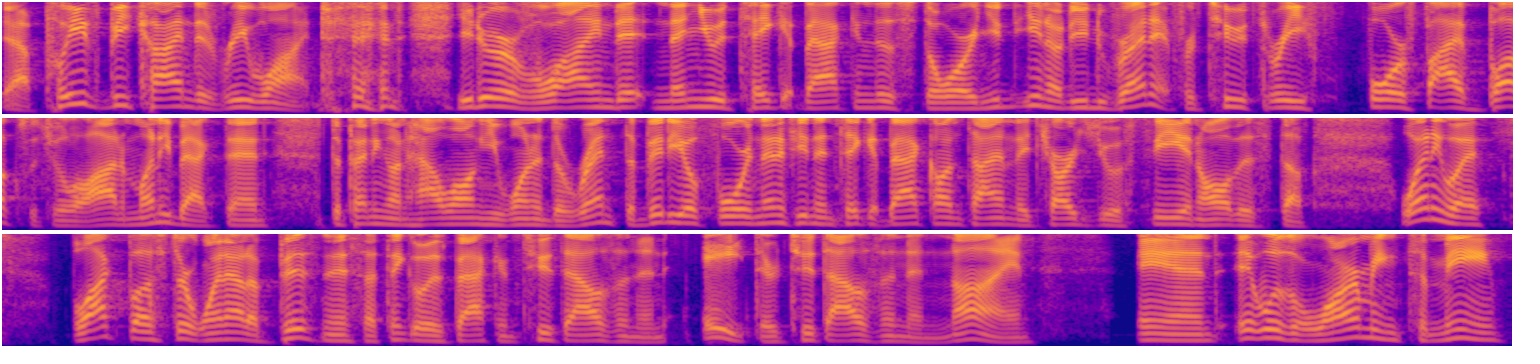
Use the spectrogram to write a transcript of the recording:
Yeah, please be kind and rewind. and you'd rewind it, and then you would take it back into the store, and you'd you know you'd rent it for two, three, four, five bucks, which was a lot of money back then, depending on how long you wanted to rent the video for. And then if you didn't take it back on time, they charged you a fee and all this stuff. Well, anyway, Blockbuster went out of business. I think it was back in 2008 or 2009, and it was alarming to me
